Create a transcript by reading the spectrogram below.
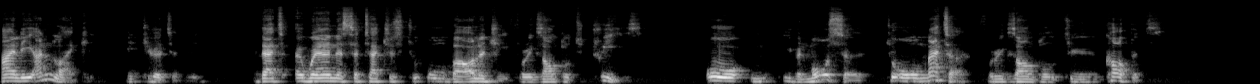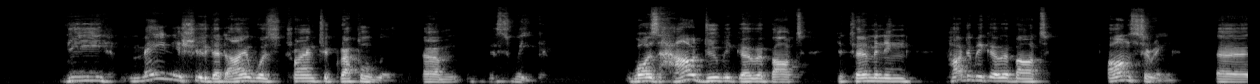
highly unlikely intuitively that awareness attaches to all biology, for example, to trees, or even more so, to all matter, for example, to carpets. The main issue that I was trying to grapple with um, this week was how do we go about determining, how do we go about answering uh,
